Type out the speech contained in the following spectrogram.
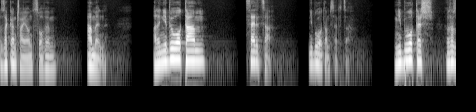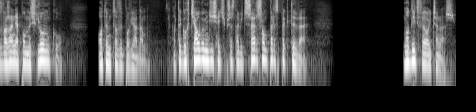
zakończając słowem Amen. Ale nie było tam serca, Nie było tam serca. Nie było też rozważania pomyślunku o tym, co wypowiadam. Dlatego chciałbym dzisiaj Ci przedstawić szerszą perspektywę modlitwy Ojcze Nasz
